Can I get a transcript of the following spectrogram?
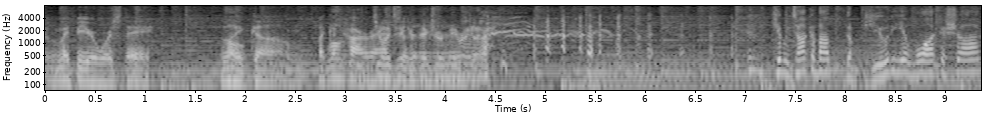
it might be your worst day. Oh. Like, um, like Well, a car do you want to take a picture of me right now? Can we talk about the beauty of Waukesha?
